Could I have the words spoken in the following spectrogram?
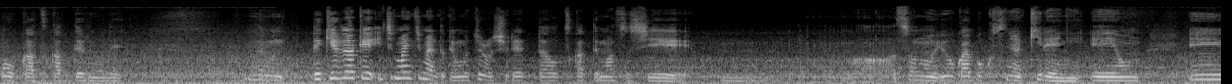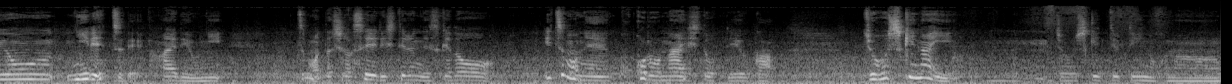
多く扱ってるので。でもできるだけ一枚一枚の時はもちろんシュレッダーを使ってますし、うんまあ、その妖怪ボックスには綺麗に A4 A42 列で入るようにいつも私が整理してるんですけどいつもね心ない人っていうか常識ない常識って言っていいのかな。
